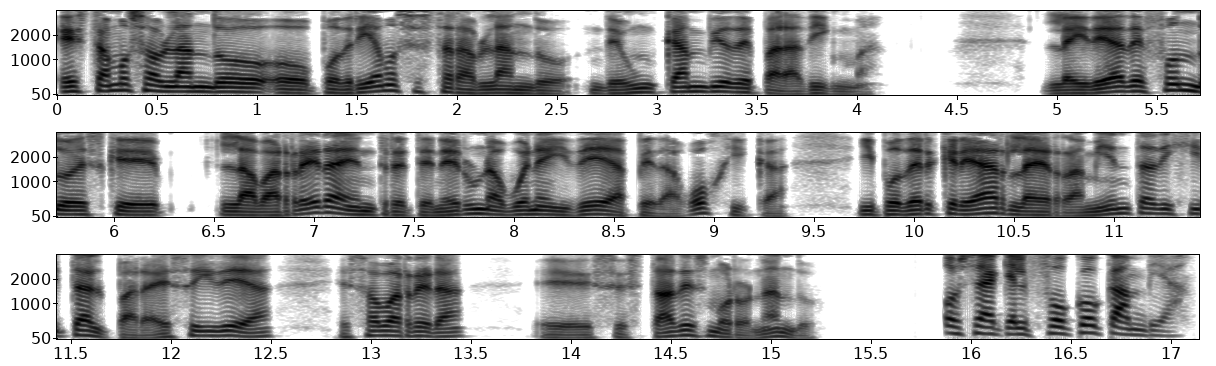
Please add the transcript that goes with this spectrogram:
Estamos hablando, o podríamos estar hablando, de un cambio de paradigma. La idea de fondo es que la barrera entre tener una buena idea pedagógica y poder crear la herramienta digital para esa idea, esa barrera eh, se está desmoronando. O sea que el foco cambia.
